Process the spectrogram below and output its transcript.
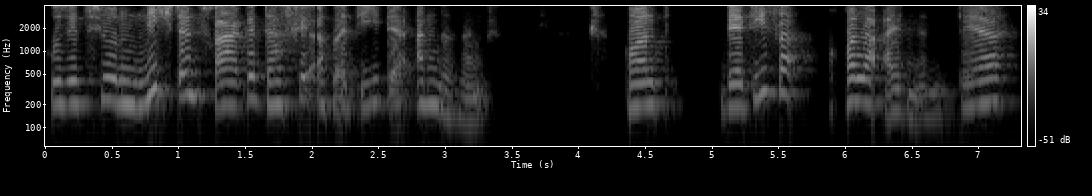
Position nicht in Frage, dafür aber die der anderen. Und wer diese Rolle einnimmt, der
